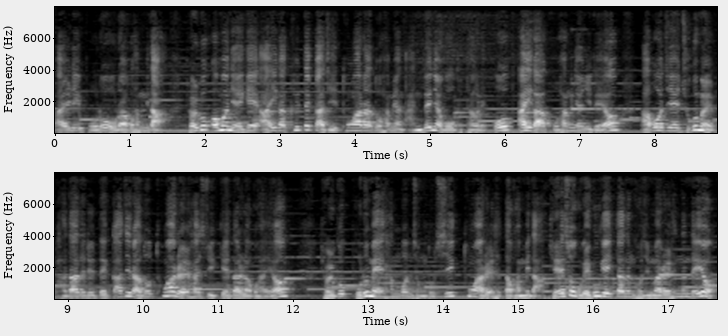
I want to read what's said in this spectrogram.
빨리 보러 오라고 합니다. 결국 어머니에게 아이가 클 때까지 통화라도 하면 안 되냐고 부탁을 했고 아이가 고학년이 되어 아버지의 죽음을 받아들일 때까지라도 통화를 할 수 있게 해달라고 하여 결국 보름에 한 번 정도씩 통화를 했다고 합니다. 계속 외국에 있다는 거짓말을 했는데요.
